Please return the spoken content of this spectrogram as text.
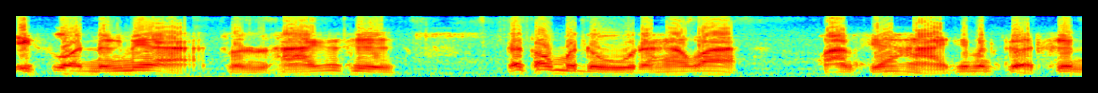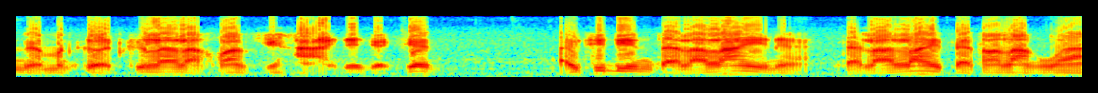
อีกส่วนหนึ่งเนี่ยส่วนสุดท้ายก็คือ ก็ต้องมาดูนะฮะว่าความเสียหายที่มันเกิดขึ้นเนี่ยมันเกิดขึ้นแล้วล่ะความเสียหายเนี่ยอย่างเช่นไอ้ที่ดินแต่ละไร่เนี่ย แต่ละไร่แต่ตารางวา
